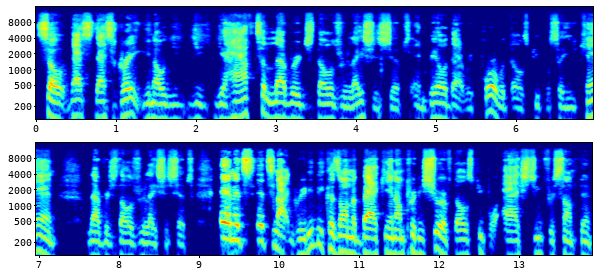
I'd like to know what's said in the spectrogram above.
so that's that's great you know? You, you you have to leverage those relationships and build that rapport with those people so you can leverage those relationships. And it's it's not greedy because on the back end i'm pretty sure if those people asked you for something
